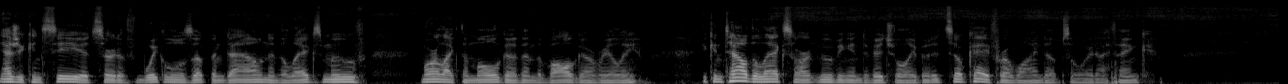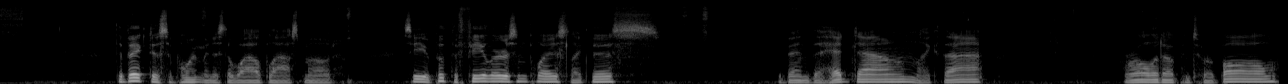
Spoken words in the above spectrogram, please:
As you can see, it sort of wiggles up and down and the legs move, more like the Molga than the Valga, really. You can tell the legs aren't moving individually, but it's okay for a wind-up Zoid, I think. The big disappointment is the Wild Blast mode. See, you put the feelers in place like this. You bend the head down like that roll it up into a ball,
